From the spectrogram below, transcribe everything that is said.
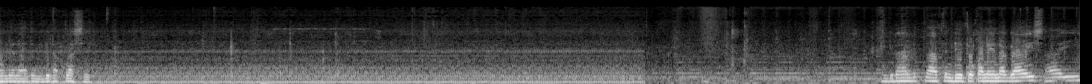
Yung huli natin binaklas eh. Ang ginamit natin dito kanina guys ay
